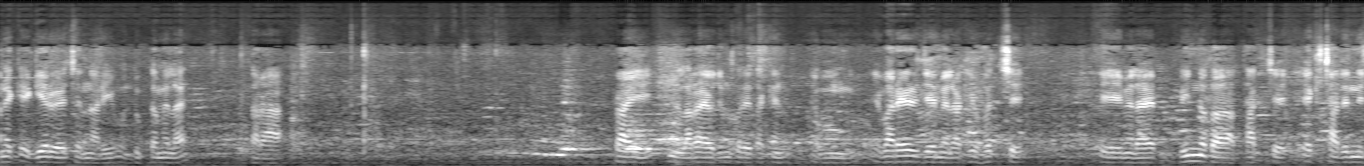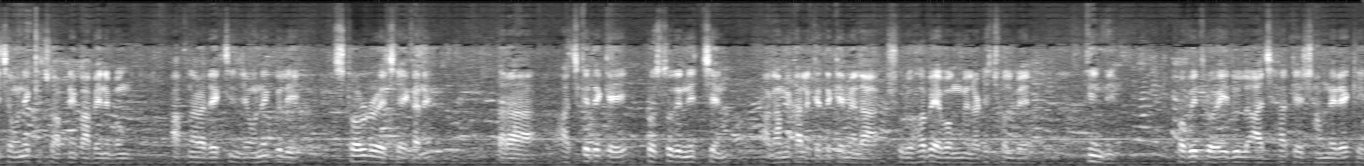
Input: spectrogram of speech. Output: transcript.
অনেক এগিয়ে রয়েছেন নারী উদ্যোক্তা মেলায়। তারা প্রায় মেলার আয়োজন করে থাকেন এবং এবারের যে মেলাটি হচ্ছে, এই মেলায় ভিন্নতা থাকছে। এক ছাদের নিচে অনেক কিছু আপনি পাবেন এবং আপনারা দেখছেন যে অনেকগুলি স্টল রয়েছে এখানে। তারা আজকে থেকে প্রস্তুতি নিচ্ছেন। আগামীকালকে থেকে মেলা শুরু হবে এবং মেলাটি চলবে তিন দিন। পবিত্র ঈদুল আজহাকে সামনে রেখে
